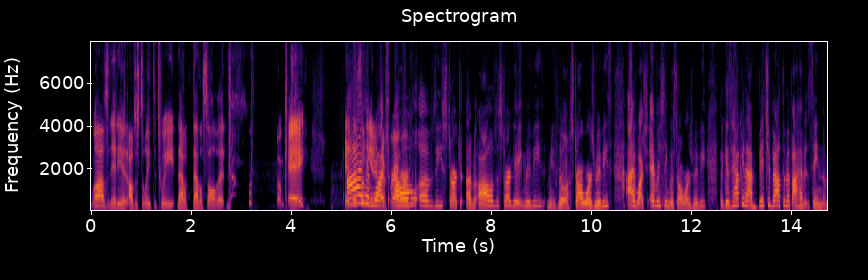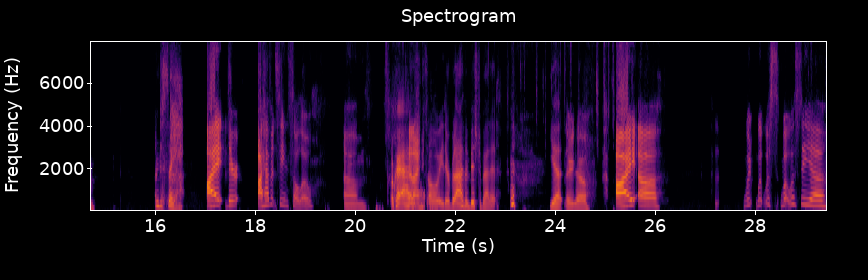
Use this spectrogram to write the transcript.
well i was an idiot. I'll just delete the tweet. That'll that'll solve it okay it I have watched forever all of the Star um, all of the Stargate movies. I mean, the Star Wars movies. I've watched every single Star Wars movie because how can I bitch about them if I haven't seen them? I'm just saying. i there i haven't seen solo um Okay, I haven't I- seen Solo either, but I haven't bitched about it yet. there you go i uh what, what was what was the uh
